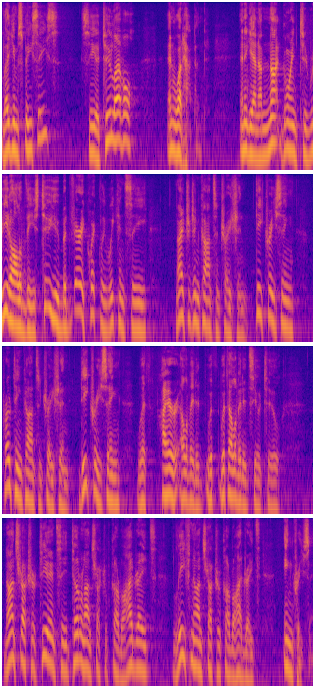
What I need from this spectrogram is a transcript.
Legume species, CO2 level, and what happened. And again, I'm not going to read all of these to you, but very quickly we can see nitrogen concentration decreasing, protein concentration decreasing with higher elevated, with, with elevated CO2. Non-structural TNC, total non-structural carbohydrates, leaf non-structural carbohydrates increasing.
